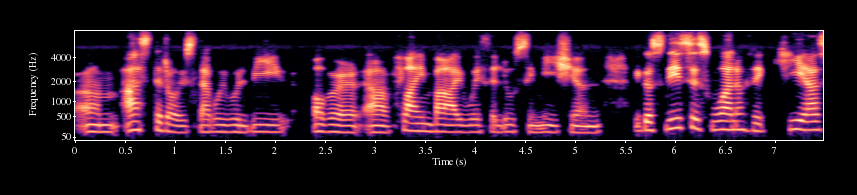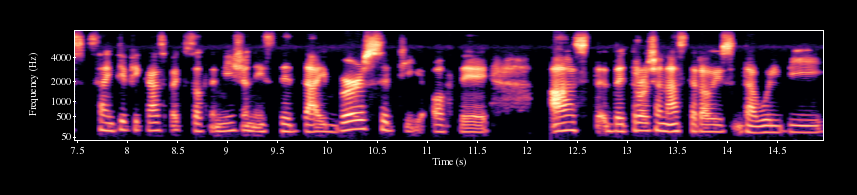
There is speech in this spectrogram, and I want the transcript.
um, asteroids that we will be over uh, flying by with the Lucy mission, because this is one of the key as scientific aspects of the mission is the diversity of the the Trojan asteroids that will be,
